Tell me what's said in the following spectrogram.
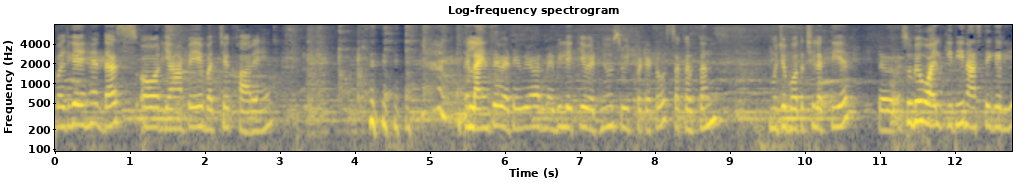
बज गए हैं दस और यहाँ पे बच्चे खा रहे हैं। लाइन से बैठे हुए हैं और मैं भी लेके बैठी हूँ स्वीट पोटैटो शकरकंद। मुझे बहुत अच्छी लगती है। तो सुबह बॉयल की थी नाश्ते के लिए।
